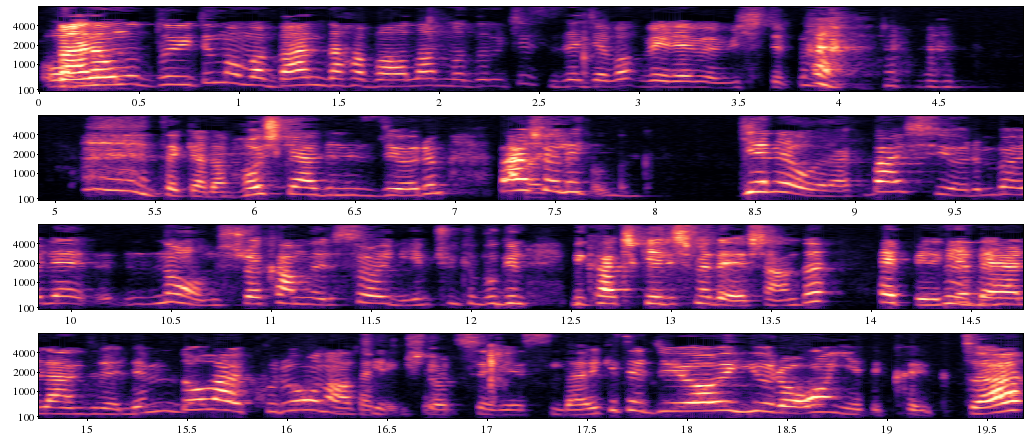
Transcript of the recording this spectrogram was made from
olmadı. Ben onu duydum ama ben daha bağlanmadığım için size cevap verememiştim. Tekrardan hoş geldiniz diyorum. Ben Hoş şöyle bulduk. Genel olarak başlıyorum. Böyle ne olmuş rakamları söyleyeyim. Çünkü bugün birkaç gelişme de yaşandı. Hep birlikte Hı hı. değerlendirelim. Dolar kuru Tabii 16.74 seviyesinde hareket ediyor. Euro 17.40'ta.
